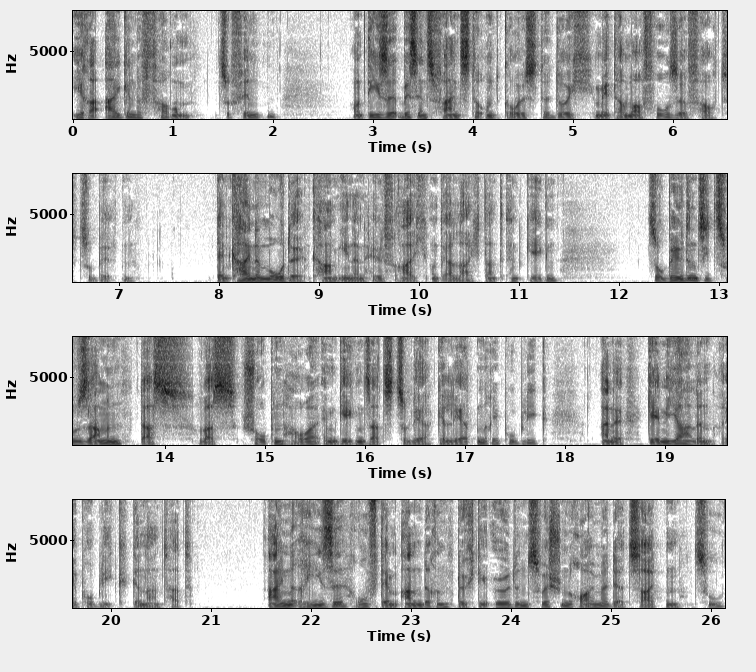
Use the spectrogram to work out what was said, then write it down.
ihre eigene Form zu finden und diese bis ins Feinste und Größte durch Metamorphose fortzubilden. Denn keine Mode kam ihnen hilfreich und erleichternd entgegen, so bilden sie zusammen das, was Schopenhauer im Gegensatz zu der gelehrten Republik eine genialen Republik genannt hat. Ein Riese ruft dem anderen durch die öden Zwischenräume der Zeiten zu,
